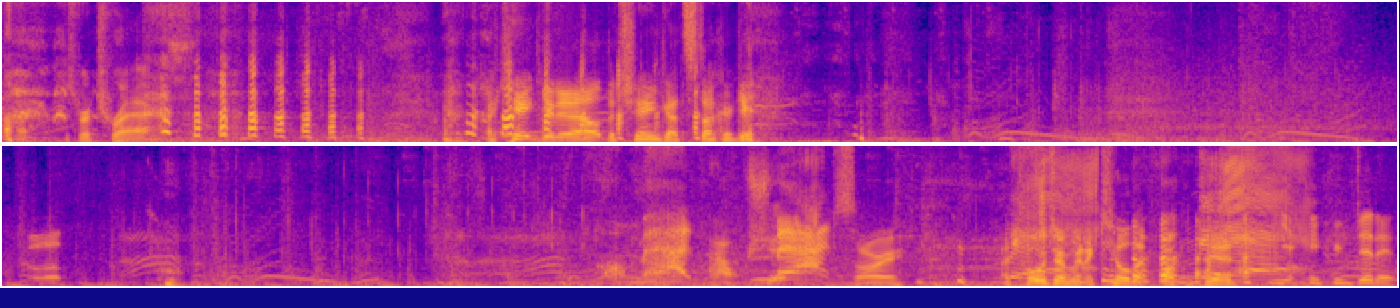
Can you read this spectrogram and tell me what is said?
in. Just retracts. I can't get it out. The chain got stuck again. Oh, Matt. Ow, shit. Sorry. I told you I'm gonna kill that fucking kid. Yeah, you did it.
